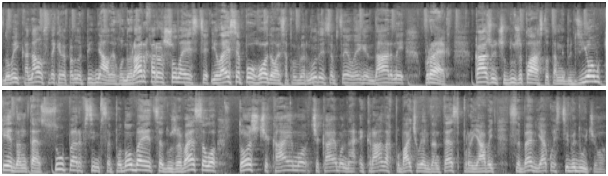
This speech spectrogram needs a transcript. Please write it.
Новий канал все-таки, напевно, підняли гонорар хорошо Лесці, і Леся погодилася повернутися в цей легендарний проект. Кажуть, що дуже класно там ідуть зйомки, Дантес супер, всім все подобається, дуже весело. Тож чекаємо, чекаємо на екранах, побачимо, як Дантес проявить себе в якості ведучого.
